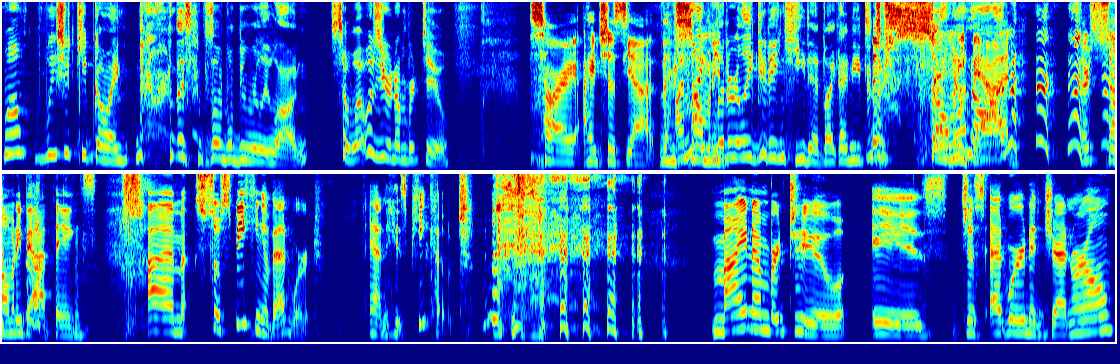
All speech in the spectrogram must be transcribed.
well, we should keep going. this episode will be really long. So, what was your number two? Sorry, I just yeah. There's I'm so like many. literally getting heated. Like, I need to. There's so many bad. There's so many bad things. Um. So speaking of Edward and his pea coat, my number two is just Edward in general.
